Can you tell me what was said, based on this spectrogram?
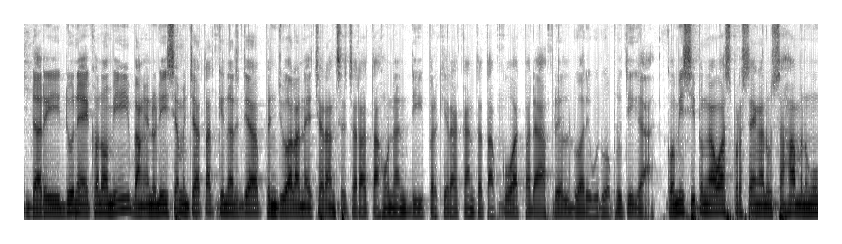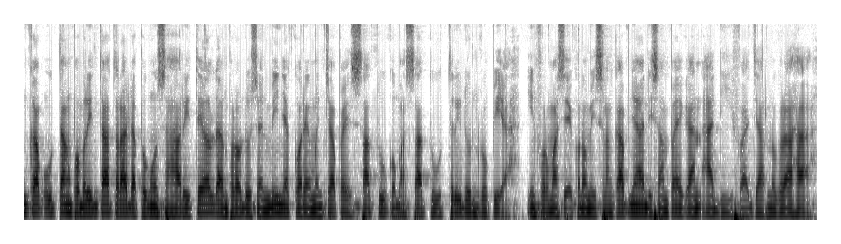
Dari dunia ekonomi, Bank Indonesia mencatat kinerja penjualan eceran secara tahunan diperkirakan tetap kuat pada April 2023. Komisi Pengawas Persaingan Usaha mengungkap utang pemerintah terhadap pengusaha retail dan produsen minyak goreng mencapai 1,1 triliun rupiah. Informasi ekonomi selengkapnya disampaikan Adi Fajar Nugraha.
